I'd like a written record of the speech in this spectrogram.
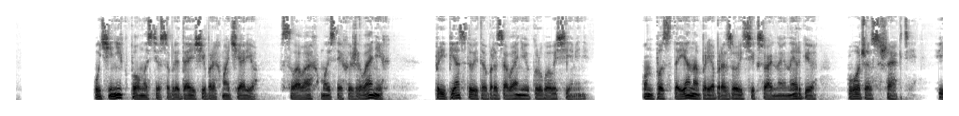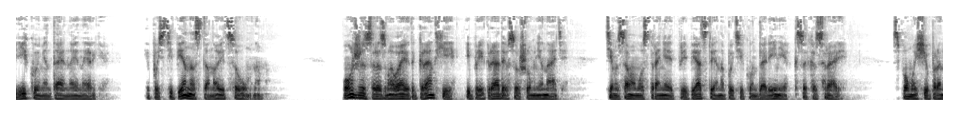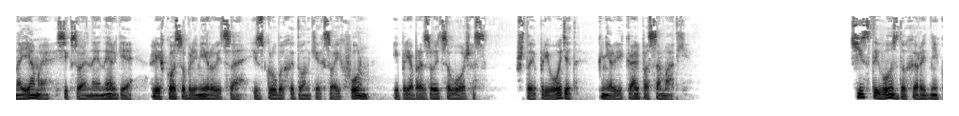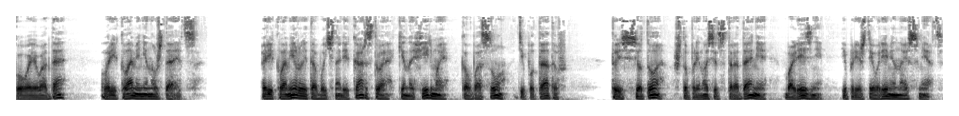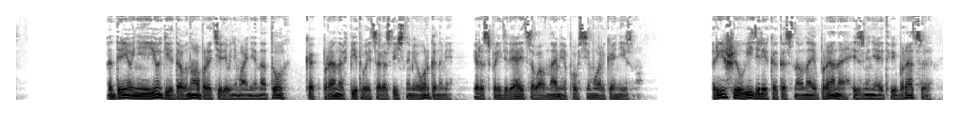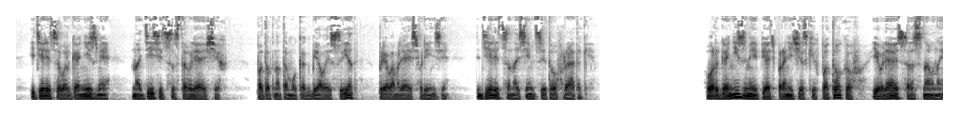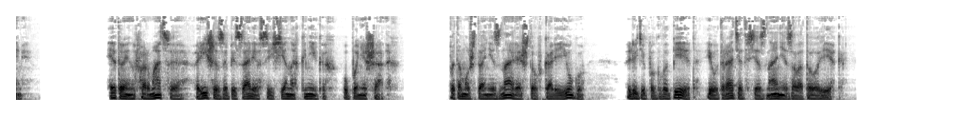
Ученик, полностью соблюдающий брахмачарью в словах, мыслях и желаниях, препятствует образованию грубого семени. Он постоянно преобразует сексуальную энергию в оджас-шакти, великую ментальную энергию, и постепенно становится умным. Оджас размывает гранхи и преграды в сушумнинаде – тем самым устраняет препятствия на пути кундалини к сахасраре. С помощью пранаямы сексуальная энергия легко сублимируется из грубых и тонких своих форм и преобразуется в ожас, что и приводит к нервикальпа самадхи. Чистый воздух и родниковая вода в рекламе не нуждаются. Рекламирует обычно лекарства, кинофильмы, колбасу, депутатов – то есть все то, что приносит страдания, болезни и преждевременную смерть. Древние йоги давно обратили внимание на то, как прана впитывается различными органами и распределяется волнами по всему организму. Риши увидели, как основная прана изменяет вибрацию и делится в организме на 10 составляющих, подобно тому, как белый свет, преломляясь в линзе, делится на 7 цветов радуги. В организме пять пранических потоков являются основными. Эту информацию Риши записали в священных книгах, Упанишадах, потому что они знали, что в Кали-югу люди поглупеют и утратят все знания Золотого века.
